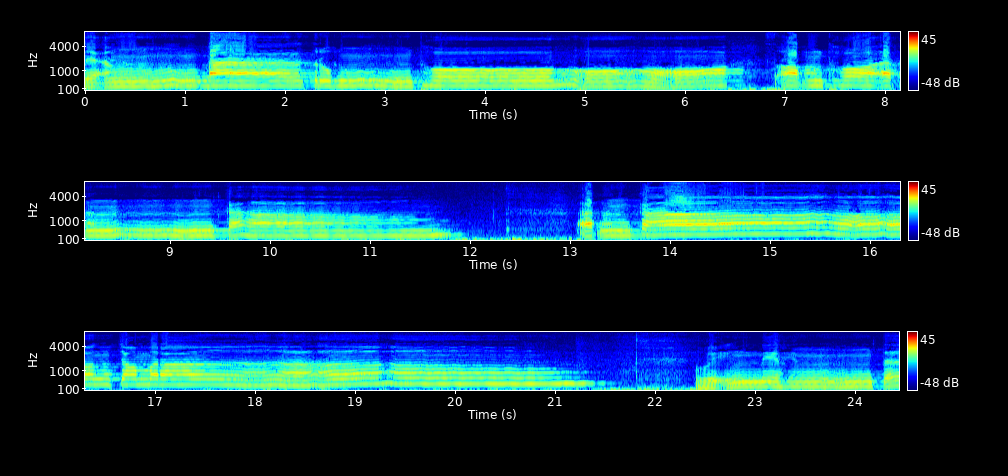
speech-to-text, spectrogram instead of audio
អ្នក ដែលទ្រុងធស្អប់ធអិតកាអិតកានចំរាវិនិច្ឆ័យទៅ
